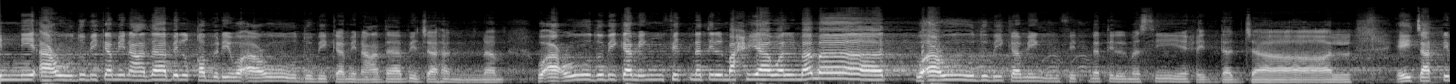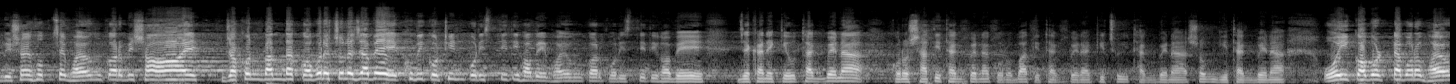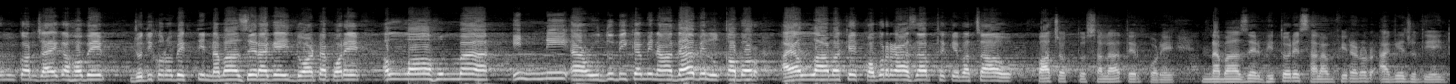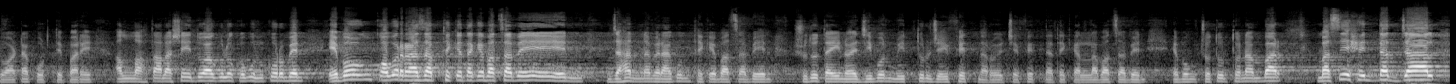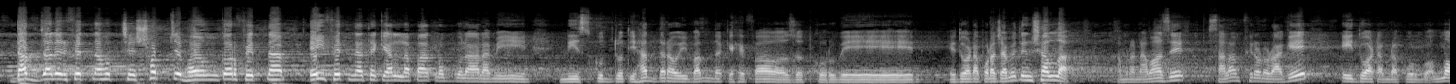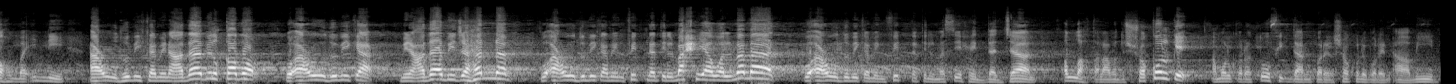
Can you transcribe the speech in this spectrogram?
ইন্নী আউযু বিকা মিন আযাবিল কবরি ওয়া আউযু বিকা মিন আযাবি জাহান্নাম। ওয়া আউযু বিকা মিন ফিতনাতিল মাহইয়া ওয়াল মামাত। আউযু বিকা মিন ফিতনাতিল মাসিহিদ দাজ্জাল। এই চারটি বিষয় হচ্ছে ভয়ঙ্কর বিষয়। যখন বান্দা কবরে চলে যাবে, খুবই কঠিন পরিস্থিতি হবে, ভয়ঙ্কর পরিস্থিতি হবে। যেখানে কেউ থাকবে না, কোনো সাথী থাকবে না, কোনো বাতি থাকবে না, কিছুই থাকবে না, সঙ্গী থাকবে না। ওই কবরটা বড় ভয়ঙ্কর জায়গা হবে। যদি কোনো ব্যক্তি নামাজের আগে এই দোয়াটা পড়ে, আল্লাহুম্মা ইন্নি আউযু বিকা মিন আযাবিল কবর আয় আল্লাহ আমাকে কবরের আযাব থেকে বাঁচাও। পাঁচ অক্ত সালাতের পরে নামাজের ভিতরে সালাম ফিরানোর আগে যদি এই দোয়াটা পড়তে পারে, আল্লাহ তালা সেই দোয়াগুলো কবুল করবেন এবং কবর রাজাব থেকে তাকে বাঁচাবেন জাহান নামের আগুন থেকে বাঁচাবেন। শুধু তাই নয়, জীবন, মৃত্যুর যেই ফেতনা রয়েছে, ফেতনা থেকে আল্লাহ বাঁচাবেন। এবং চতুর্থ নাম্বার, মাসিহিদ দাজ্জাল, দাজ্জালের ফেতনা হচ্ছে সবচেয়ে ভয়ঙ্কর ফেতনা। এই ফেতনা থেকে আল্লাহ পাক রব্বুল আলামিন নিজ কুদরতি হাত দ্বারা ওই বান্দাকে হেফাজত করবেন। এই দোয়াটা পড়া যাবে তো ইনশাল্লাহ আমরা নামাজে সালাম ফেরানোর আগে এই দোয়াটা আমরা পড়ব। আল্লাহুম্মা ইন্নি আউযু বিকা মিন আযাবিল কবর ওয়া আউযু বিকা মিন আযাবি জাহান্নাম ওয়া আউযু বিকা মিন ফিতনাতিল মাহইয়া ওয়াল মামাত ওয়া আউযু বিকা মিন ফিতনাতিল মাসিহিদ দাজ্জাল। আল্লাহ তাআলা আমাদের সকলকে আমল করার তৌফিক দান করেন। সকলে বলেন, আমিন।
